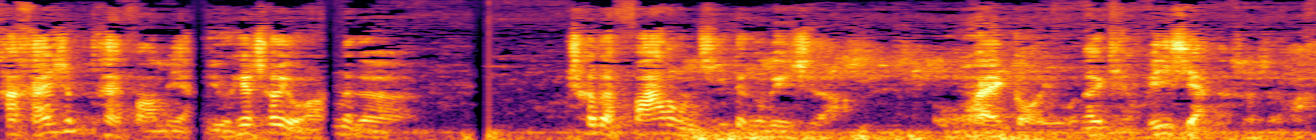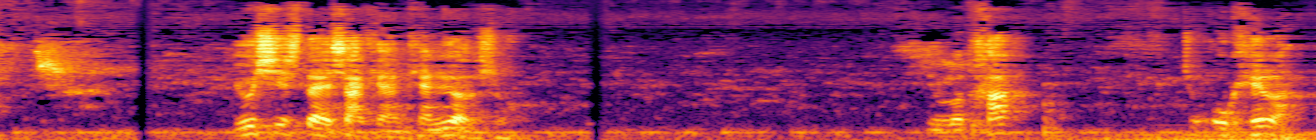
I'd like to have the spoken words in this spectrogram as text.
它还是不太方便。有些车友啊，那个车的发动机这个位置啊，往外搞油，那个挺危险的，说实话，尤其是在夏天天热的时候，有了它就 OK 了。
